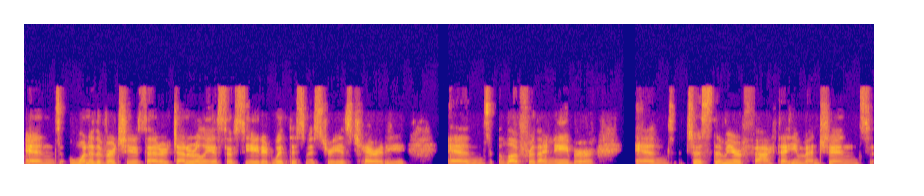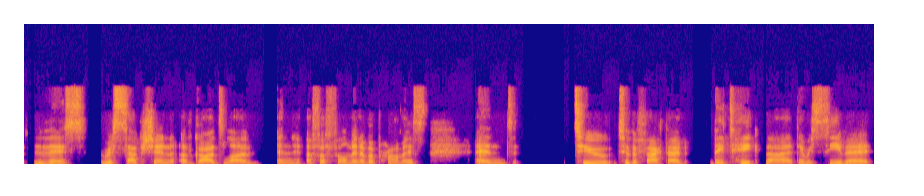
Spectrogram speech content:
And one of the virtues that are generally associated with this mystery is charity and love for thy neighbor. And just the mere fact that you mentioned this reception of God's love and a fulfillment of a promise and to to the fact that they take that they receive it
